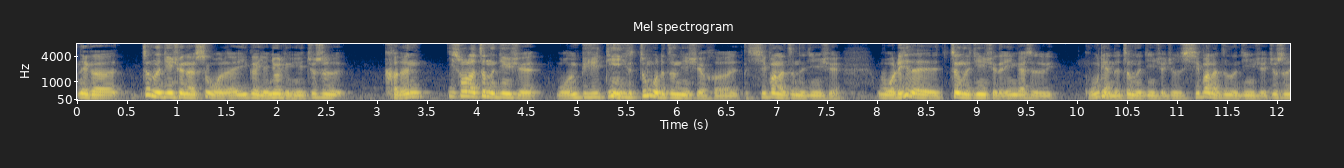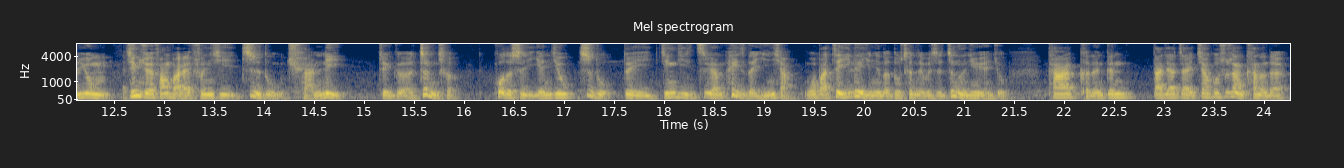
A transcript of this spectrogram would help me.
那个政治经济学呢是我的一个研究领域，就是可能一说到政治经济学，我们必须定义中国的政治经济学和西方的政治经济学。我理解的政治经济学的应该是古典的政治经济学，就是西方的政治经济学，就是用经济学方法来分析制度、权力这个政策，或者是研究制度对经济资源配置的影响。我把这一类研究的都称之为是政治经济学研究。它可能跟大家在教科书上看到的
